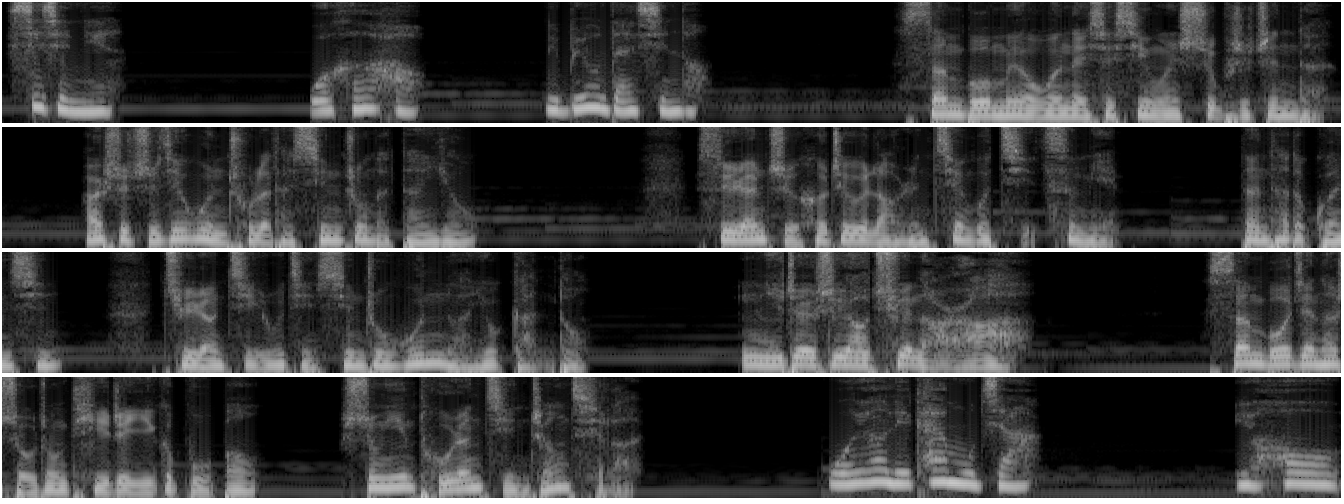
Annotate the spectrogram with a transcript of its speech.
谢谢您，我很好，你不用担心的。三伯没有问那些新闻是不是真的，而是直接问出了他心中的担忧。虽然只和这位老人见过几次面，但他的关心却让季如锦心中温暖又感动。你这是要去哪儿啊？三伯见他手中提着一个布包，声音突然紧张起来。我要离开穆家，以后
